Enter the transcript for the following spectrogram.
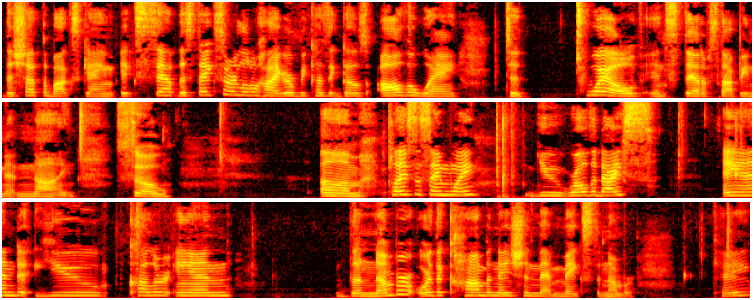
the Shut the Box game, except the stakes are a little higher because it goes all the way to 12 instead of stopping at 9. So, um, plays the same way. You roll the dice and you color in the number or the combination that makes the number. Okay,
